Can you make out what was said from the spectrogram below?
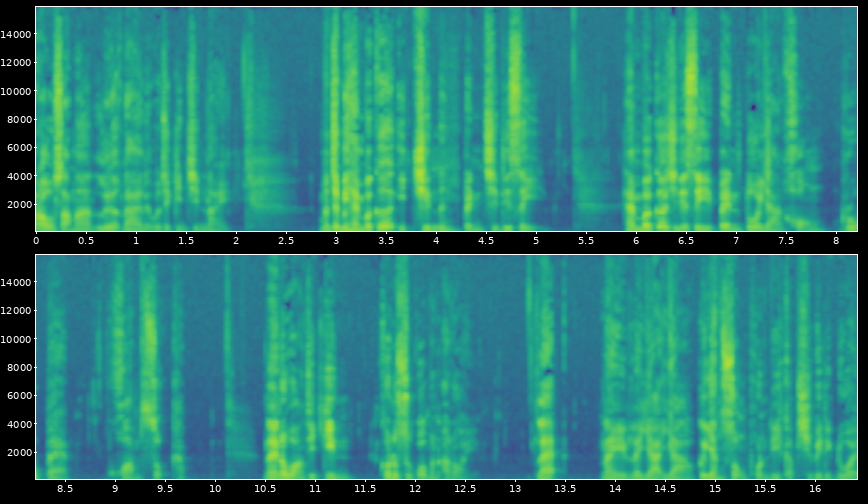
เราสามารถเลือกได้เลยว่าจะกินชิ้นไหน มันจะมีแฮมเบอร์เกอร์อีกชิ้นหนึ่งเป็นชิ้นที่ 4 แฮมเบอร์เกอร์ชิ้นที่ 4 เป็นตัวอย่างของรูปแบบความสุขครับ ในระหว่างที่กินก็รู้สึกว่ามันอร่อย และในระยะยาวก็ยังส่งผลดีกับชีวิตอีกด้วย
